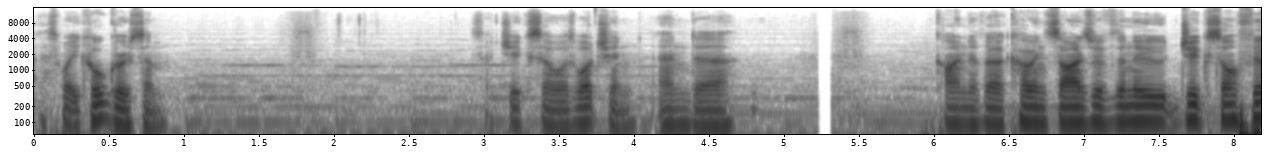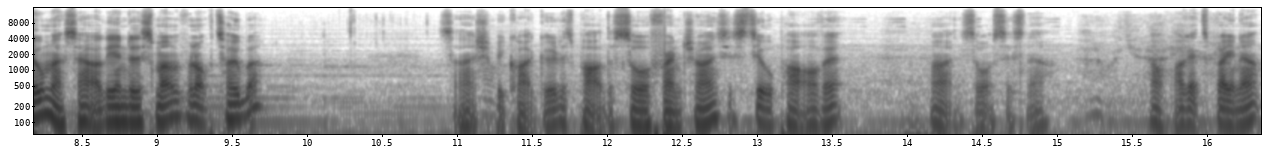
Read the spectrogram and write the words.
That's what you call gruesome. So Jigsaw was watching and uh, kind of uh, coincides with the new Jigsaw film that's out at the end of this month in October. So that should be quite good as part of the Saw franchise. It's still part of it. Right, so what's this now? Oh, I get to play now.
